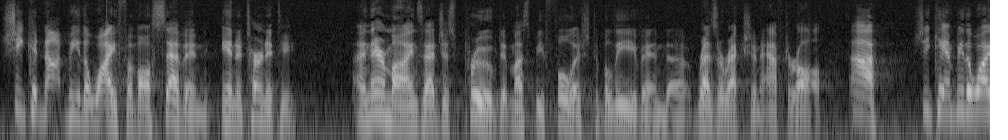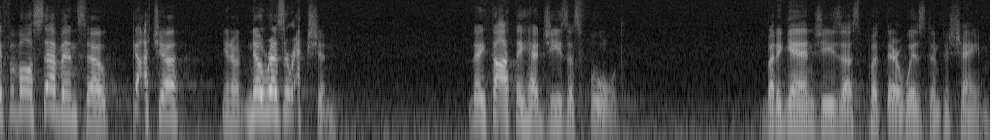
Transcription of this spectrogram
she could not be the wife of all seven in eternity. In their minds, that just proved it must be foolish to believe in the resurrection after all. Ah, she can't be the wife of all seven, so gotcha. You know, no resurrection. They thought they had Jesus fooled. But again, Jesus put their wisdom to shame.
